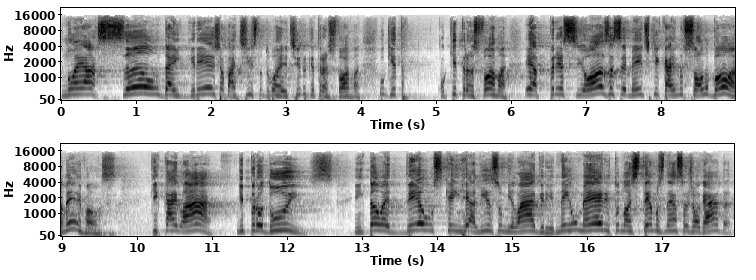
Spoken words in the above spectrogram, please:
não é a ação da Igreja Batista do Bom Retiro que transforma, o que o que transforma é a preciosa semente que cai no solo bom, amém, irmãos? Que cai lá e produz. Então é Deus quem realiza o milagre, nenhum mérito nós temos nessa jogada,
